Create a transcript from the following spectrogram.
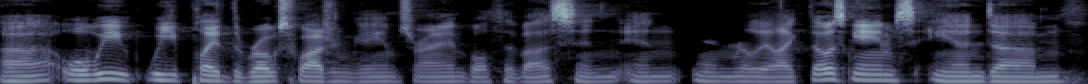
uh, well, we we played the Rogue Squadron games, Ryan, both of us, and and and really like those games. And um,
